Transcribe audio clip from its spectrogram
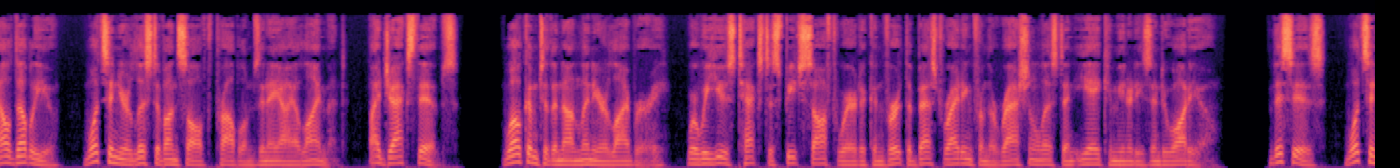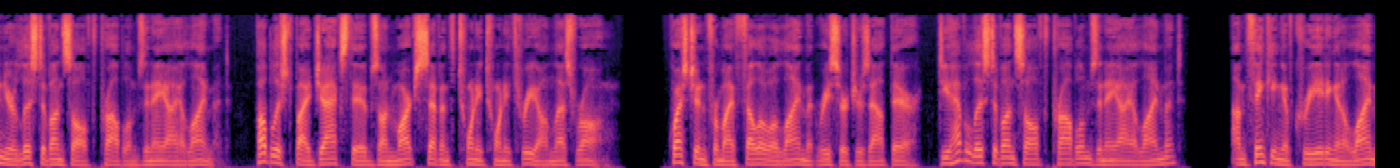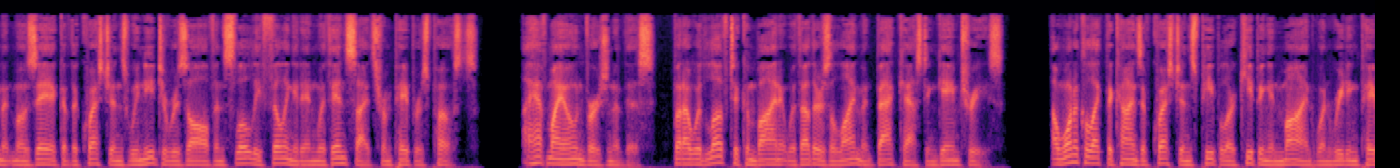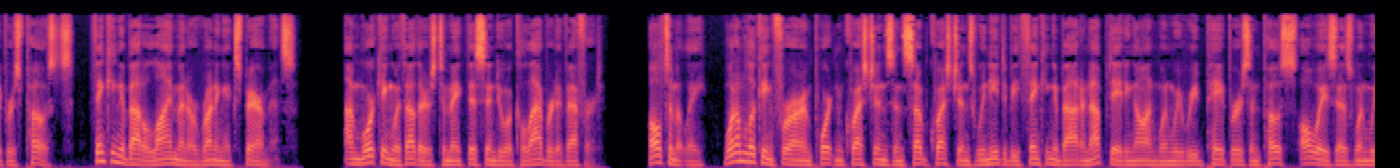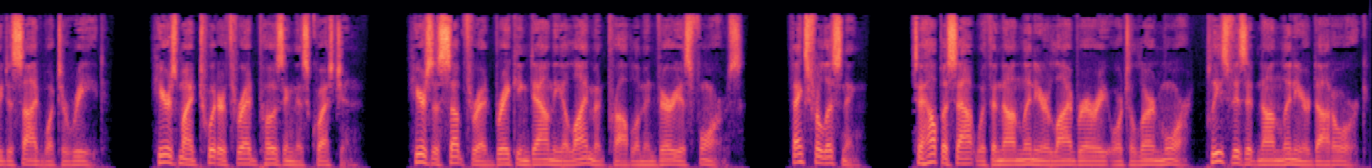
LW, What's in your list of unsolved problems in AI alignment? by jacquesthibs. Welcome to the Nonlinear Library, where we use text to speech software to convert the best writing from the rationalist and EA communities into audio. This is What's in Your List of Unsolved Problems in AI Alignment, published by jacquesthibs on March 7, 2023 on LessWrong. Question for my fellow alignment researchers out there Do you have a list of unsolved problems in AI alignment? I'm thinking of creating an alignment mosaic of the questions we need to resolve and slowly filling it in with insights from papers posts. I have my own version of this, but I would love to combine it with others' alignment backcasting game trees. I want to collect the kinds of questions people are keeping in mind when reading papers posts, thinking about alignment or running experiments. I'm working with others to make this into a collaborative effort. Ultimately, what I'm looking for are important questions and sub questions we need to be thinking about and updating on when we read papers and posts, always as when we decide what to read. Here's my Twitter thread posing this question. Here's a subthread breaking down the alignment problem in various forms. Thanks for listening. To help us out with the Nonlinear Library or to learn more, please visit nonlinear.org.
